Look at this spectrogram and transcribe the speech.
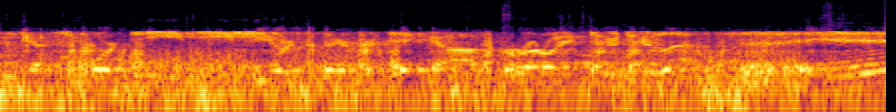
10, 14. You are clear for takeoff, runway 22 left.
